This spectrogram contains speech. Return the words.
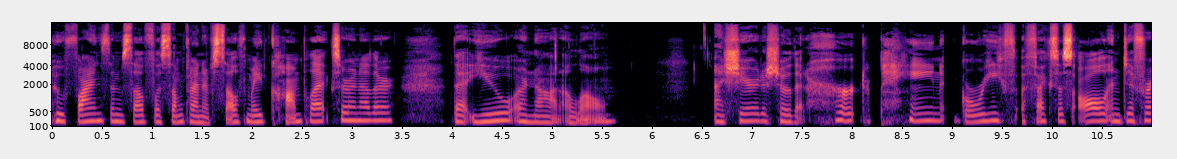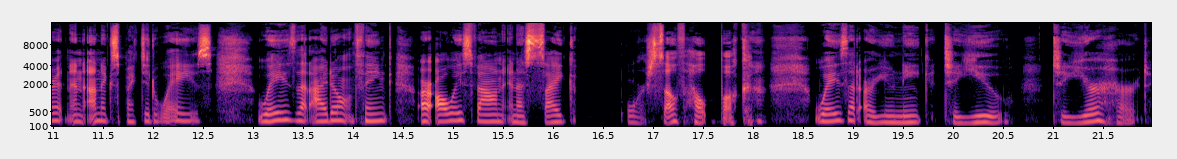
who finds themselves with some kind of self made complex or another that you are not alone. I share to show that hurt, pain, grief affects us all in different and unexpected ways. Ways that I don't think are always found in a psych or self help book, ways that are unique to you, to your hurt,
